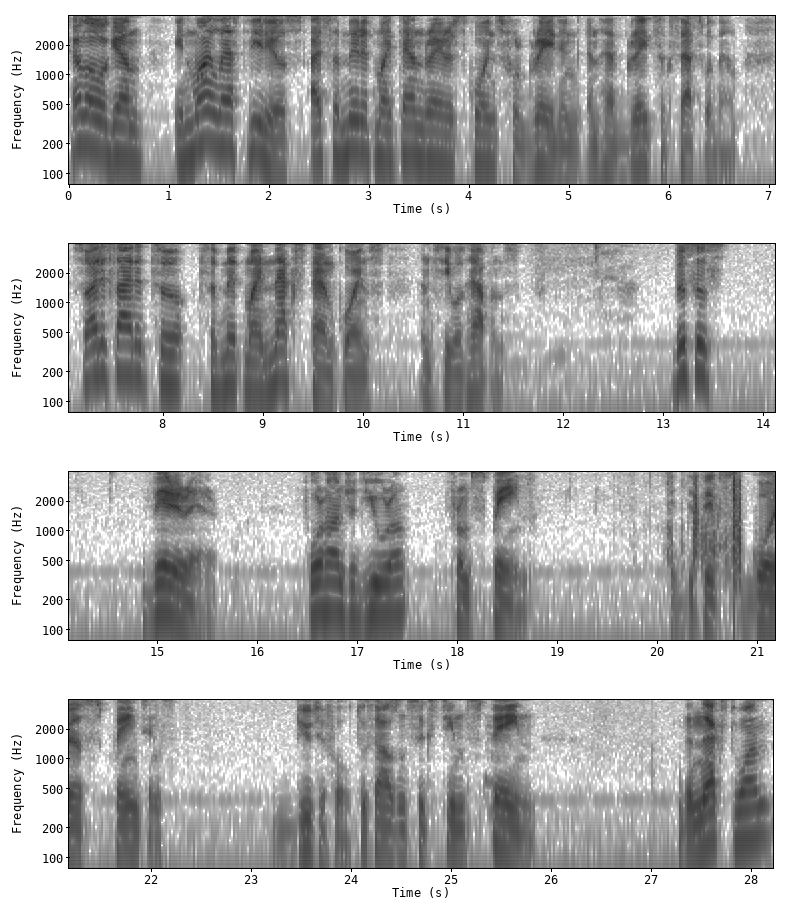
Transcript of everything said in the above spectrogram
Hello again. In my last videos, I submitted my 10 rarest coins for grading and had great success with them. So I decided to submit my next 10 coins and see what happens. This is very rare. 400 euro from Spain. It depicts Goya's paintings. Beautiful. 2016 Spain. The next one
